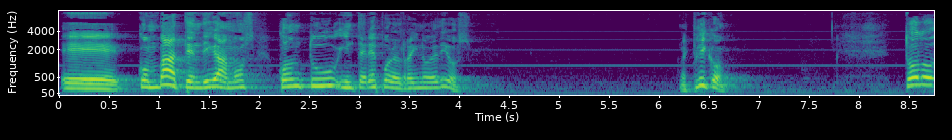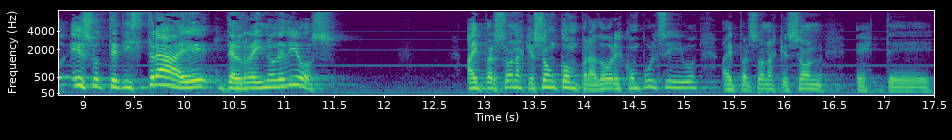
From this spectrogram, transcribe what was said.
eh, combaten, digamos, con tu interés por el reino de Dios. ¿Me explico? Todo eso te distrae del reino de Dios. Hay personas que son compradores compulsivos, hay personas que son este,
